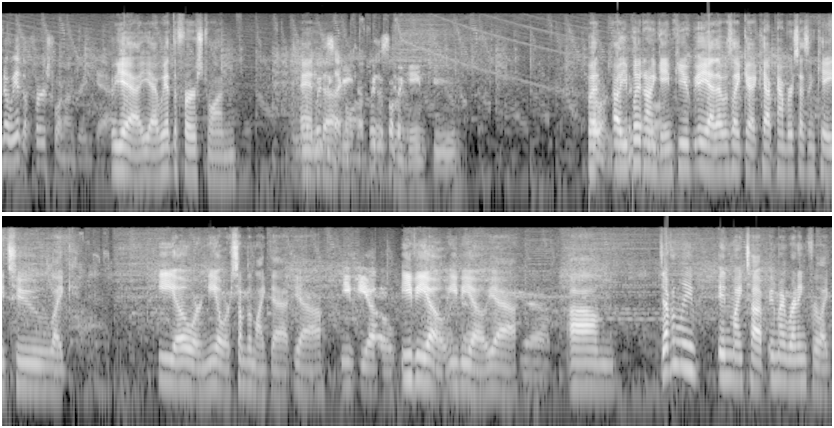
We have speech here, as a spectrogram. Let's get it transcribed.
No, we had the first one on Dreamcast. Yeah, yeah, we had the first one. And, And, played the uh, second one I played this on the GameCube. But Oh, oh, you played it on. GameCube? Yeah, that was like a Capcom vs SNK 2 like EO or Neo or something like that. Yeah. EVO. EVO, like EVO, yeah. Yeah. Um, definitely in my top, in my running for like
